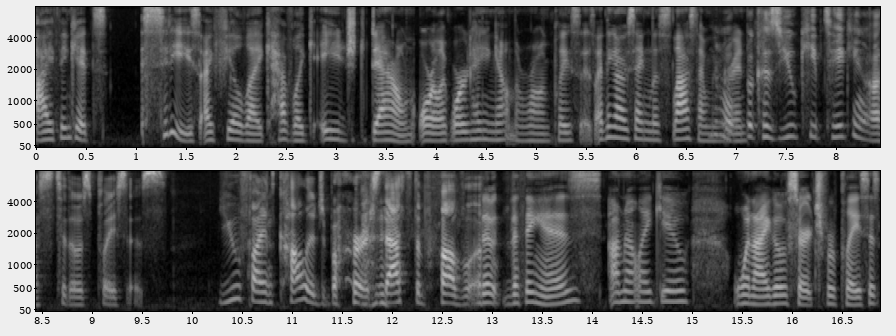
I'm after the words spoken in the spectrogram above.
I think it's cities I feel like have like aged down or like we're hanging out in the wrong places. I think I was saying this last time we were in. because you keep taking us to those places. You find college bars. That's the problem. the the thing is, I'm not like you. When I go search for places,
